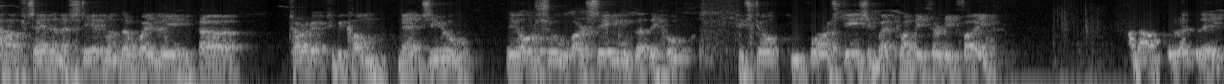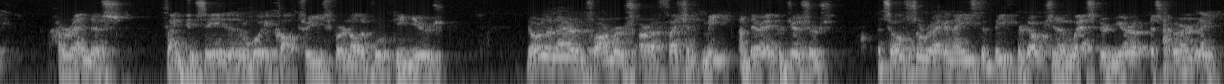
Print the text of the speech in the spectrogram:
have said in a statement that while they uh, target to become net zero, they also are saying that they hope to stop deforestation by 2035. An absolutely horrendous thing to say that they're going to cut trees for another 14 years. Northern Ireland farmers are efficient meat and dairy producers. It's also recognised that beef production in Western Europe is currently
